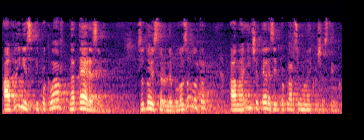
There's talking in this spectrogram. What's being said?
а виніс і поклав на терези. З одної сторони було золото, а на іншій терезі він поклав цю маленьку частинку.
